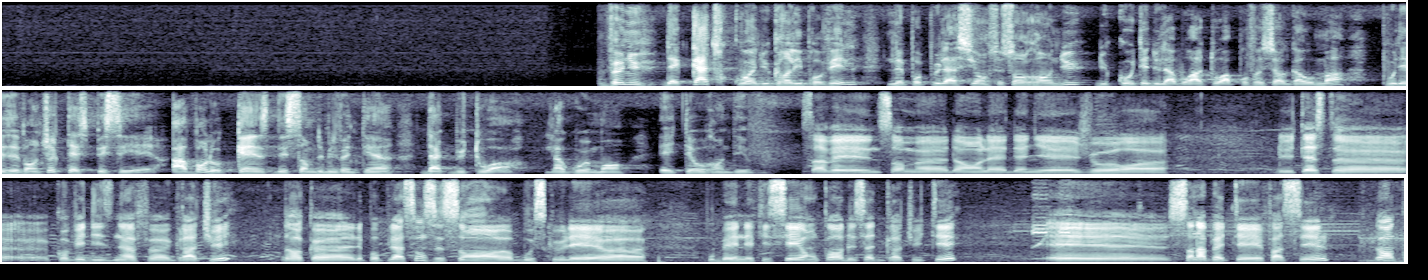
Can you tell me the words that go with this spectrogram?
Venus des quatre coins du Grand Libreville, les populations se sont rendues du côté du laboratoire professeur Gaouma pour des éventuels tests PCR. Avant le 15 décembre 2021, date butoir, l'agouement était au rendez-vous. Vous savez, nous sommes dans les derniers jours euh, du test euh, Covid-19 euh, gratuit. Donc les populations se sont bousculées pour bénéficier encore de cette gratuité. Et ça n'a pas été facile. Donc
